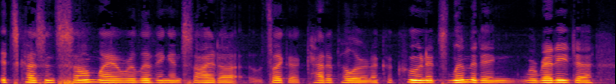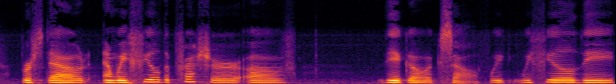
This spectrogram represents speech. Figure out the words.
it's because in some way we're living inside a it's like a caterpillar in a cocoon. It's limiting. We're ready to burst out and we feel the pressure of the egoic self. We, we feel the,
